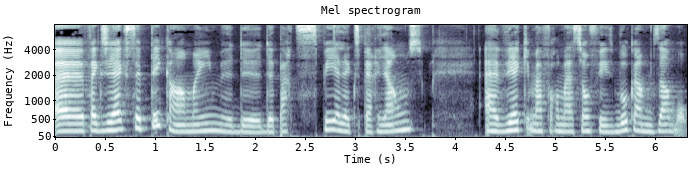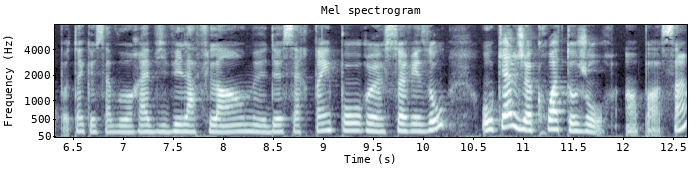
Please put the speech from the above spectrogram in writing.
Euh, fait que j'ai accepté quand même de, participer à l'expérience avec ma formation Facebook en me disant, bon, peut-être que ça va raviver la flamme de certains pour euh, ce réseau, auquel je crois toujours en passant.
